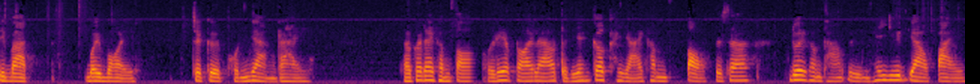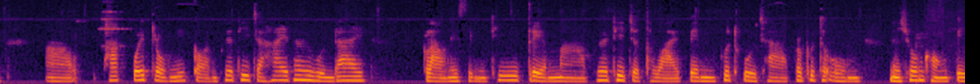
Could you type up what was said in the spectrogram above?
ฏิบัติบ่อยๆ จะเกิดผลอย่างไร แล้วก็ได้คำตอบเรียบร้อยแล้ว แต่ดิฉันก็ขยายคำตอบไปซะด้วยคำถามอื่นให้ยืดยาวไปพักไว้ตรงนี้ก่อนเพื่อที่จะให้ท่านบุญได้กล่าวในสิ่งที่เตรียมมาเพื่อที่จะถวายเป็นพุทธบูชาพระพุทธองค์ ในช่วงของปี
